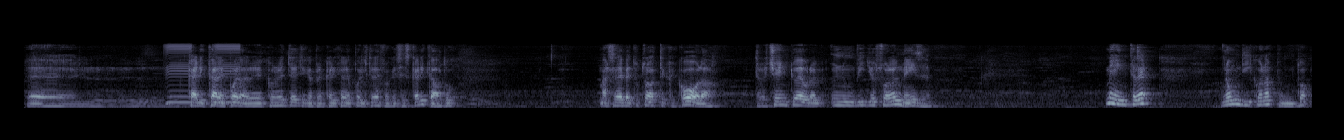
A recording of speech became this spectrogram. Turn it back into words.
eh, caricare poi la corrente elettrica per caricare poi il telefono che si è scaricato ma sarebbe tutto latte che cola. 300 euro in un video solo al mese. Mentre non dicono appunto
